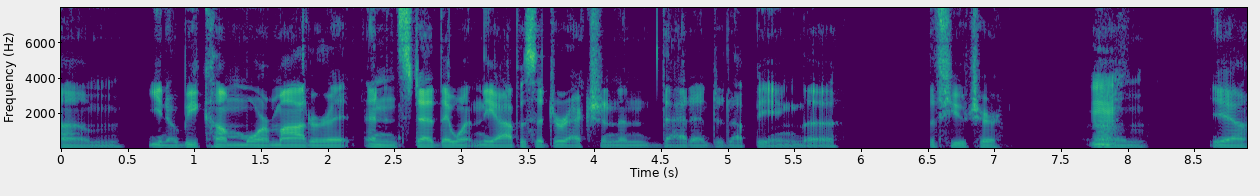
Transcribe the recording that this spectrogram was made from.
um, you know, become more moderate, and instead they went in the opposite direction, and that ended up being the the future. Mm. Um, yeah,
